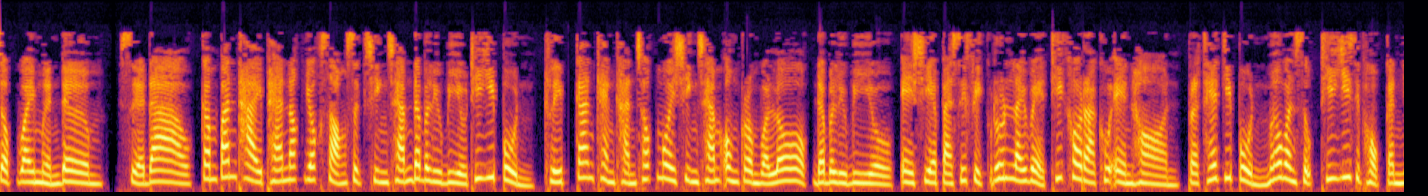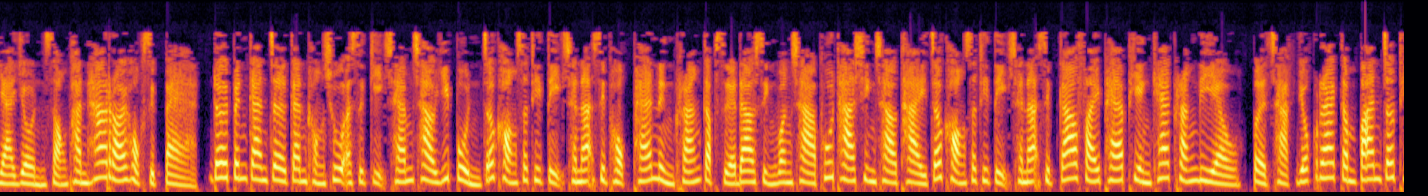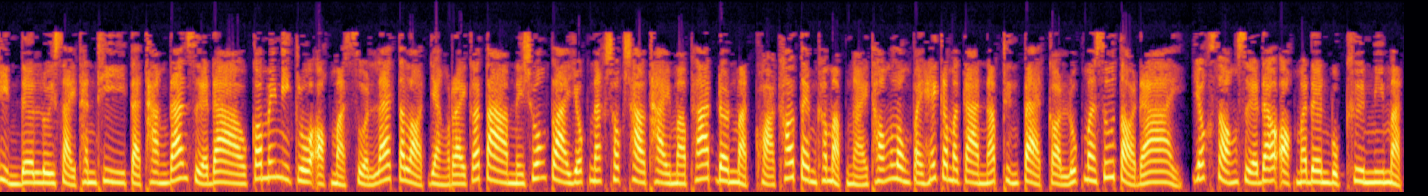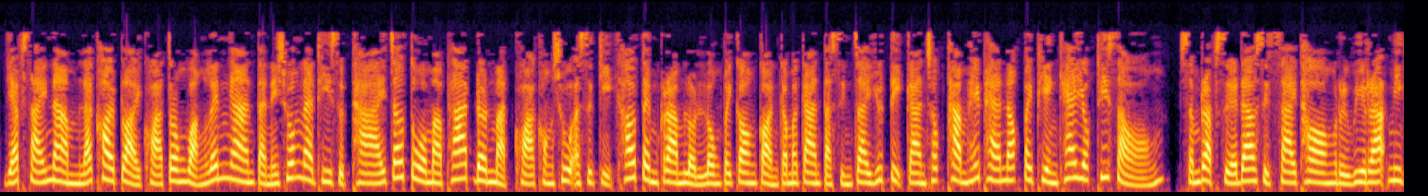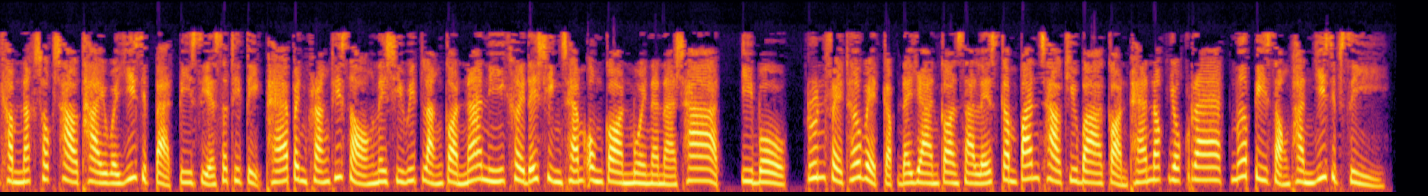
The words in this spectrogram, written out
จบไวเหมือนเดิม เสือดาว กำปั้นไทยแพ้น็อกยก 2 ศึกชิงแชมป์ WBO ที่ญี่ปุ่น คลิปการแข่งขันชกมวยชิงแชมป์องค์กรมวโลก WBO เอเชียแปซิฟิกรุ่นไลเวทที่โคราคุเอนฮอน ประเทศญี่ปุ่นเมื่อวันศุกร์ที่ 26 กันยายน 2568 โดยเป็นการเจอกันของชูอาซึกิแชมป์ชาวญี่ปุ่น เจ้าของสถิติชนะ 16 แพ้ 1 ครั้งกับเสือดาวสิงห์วังชาผู้ท้าชิงชาวไทยเจ้าของสถิติชนะ 19 ไฟแพ้เพียงแค่ครั้งเดียว เปิดฉากยกแรกกำปั้นเจ้าถิ่นเดินลุยใส่ทันที แต่ทางด้านเสือดาวก็ไม่มีกลัวออกหมัดส่วนแรกตลอดอย่างไรก็ตามในช่วงปลายยกนักชกชาวไทยมาพลาดโดนหมัดขวาเข้าเต็มขมับหงายท้องลงไปให้กรรมการนับถึง 8 ก่อนลุกมาสู้ต่อได้ ยก2เสือดาวออกมาเดินบุกคืนมีหมัดยับซ้ายนำและคอยปล่อยขวาตรงหวังเล่นงาน แต่ในช่วงนาทีสุดท้ายเจ้าตัวมาพลาดโดนหมัดขวาของชูอสึกิเข้าเต็มกรามหล่นลงไปกองก่อนกรรมการตัดสินใจยุติการชกทำให้แพ้น็อกไปเพียงแค่ยกที่2 สำหรับเสือดาวสิทธิ์ทรายทอง หรือวีระมีคำนักชกชาวไทยวัย 28 ปีเสียสถิติแพ้เป็นครั้งที่สองในชีวิตหลังก่อนหน้านี้เคยได้ชิงแชมป์องค์กรมวยนานาชาติ อีโบ รุ่นเฟเธอร์เวทกับดายานกอนซาเลสกัมปั้นชาวคิวบาก่อนแพ้น็อกยกแรกเมื่อปี 2024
